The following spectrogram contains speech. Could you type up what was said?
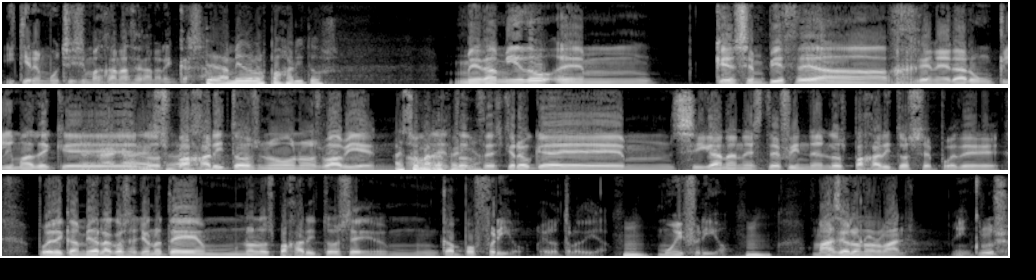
y tienen muchísimas ganas de ganar en casa. ¿Te da miedo los pajaritos? Me da miedo eh, que se empiece a generar un clima de que los pajaritos no nos va bien. Entonces creo que mm, si ganan este fin de los pajaritos se puede puede cambiar la cosa. Yo noté uno los pajaritos en un campo frío el otro día, hmm. muy frío, hmm. más de lo normal, incluso.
